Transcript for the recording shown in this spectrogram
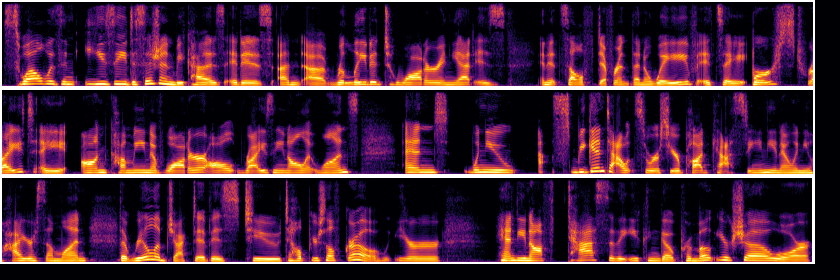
Swell was an easy decision because it is an, uh, related to water and yet is in itself different than a wave. It's a burst, right? A oncoming of water all rising all at once. And when you begin to outsource your podcasting, you know, when you hire someone, the real objective is to to help yourself grow. You're handing off tasks so that you can go promote your show or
